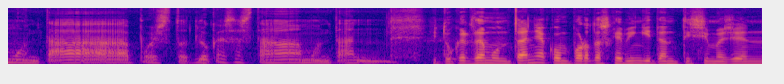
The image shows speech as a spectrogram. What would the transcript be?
muntar pues, tot el que s'està muntant. I tu que ets de muntanya, com portes que vingui tantíssima gent,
